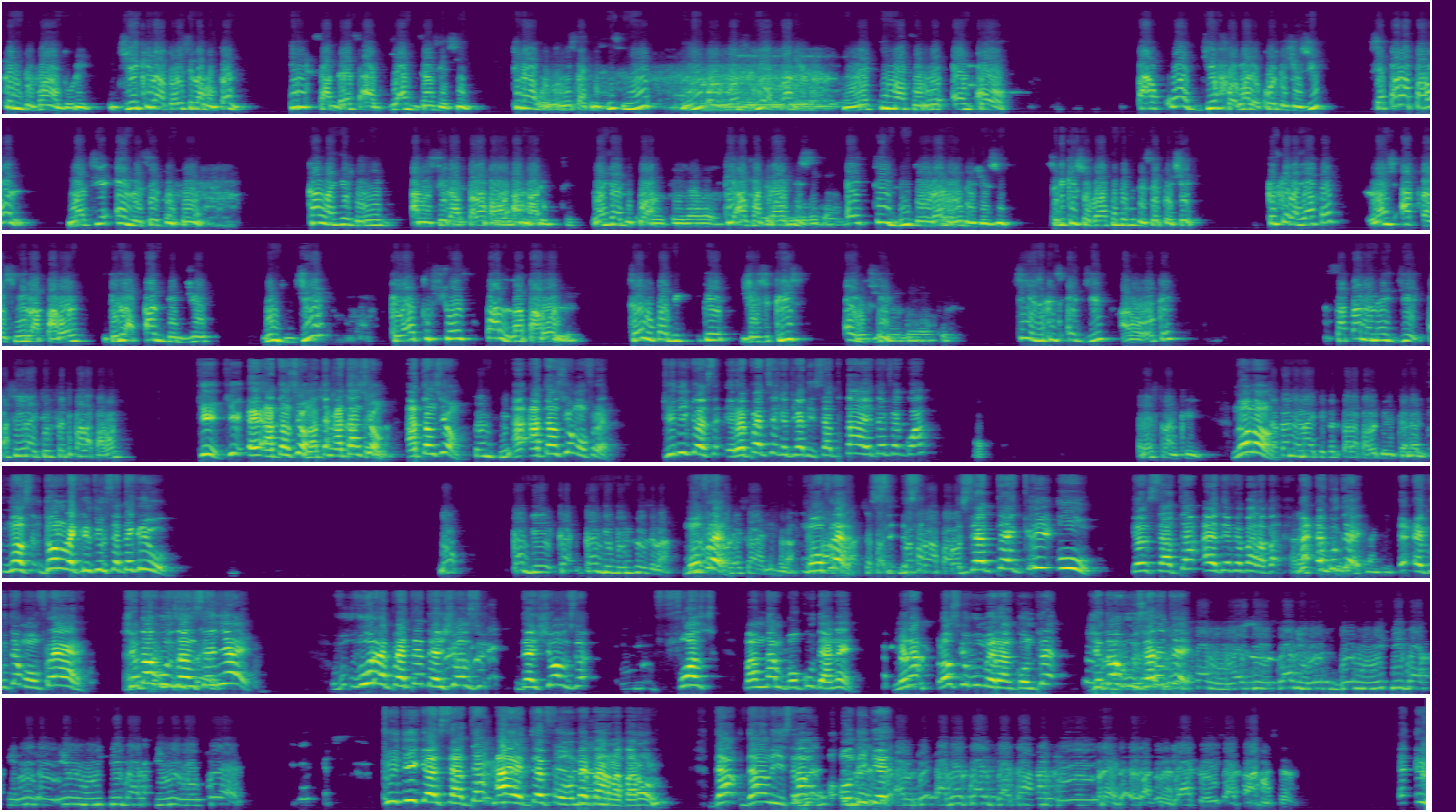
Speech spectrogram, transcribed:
que nous devons adorer. Dieu qui l'a adoré sur la montagne. Il s'adresse à Dieu en disant ceci. Tu n'as voulu ni sacrifice, ni, ni offrande, mais tu m'as formé un corps. Par quoi Dieu forma le corps de Jésus? C'est par la parole. Matthieu 1, verset 21. Quand l'ange est venu annoncer la parole à Marie, l'ange a dit quoi Qui enfantera un fils Et tu lui donneras le nom de Jésus, celui qui sauvera son peuple de ses péchés. Qu'est-ce que l'ange a fait? L'ange a transmis la parole de la part de Dieu. Donc Dieu créa toutes choses par la parole. C'est pourquoi dit que Jésus-Christ est Dieu. Si Jésus-Christ est Dieu, alors ok. Satan même est Dieu, parce qu'il a été fait par la parole. Qui, qui, eh, attention, att attention, attention, attention, mon frère. Tu dis que, répète ce que tu as dit, Satan a été fait quoi? Reste tranquille. Non, non. Satan même a été fait par la parole de l'éternel. Non, dans l'écriture, c'est écrit où? Non. Quand Dieu, quand, quand Dieu veut chose là, mon frère, mon frère, c'est écrit où que Satan a été fait par la parole. Mais écoutez, écoutez, mon frère, je dois vous enseigner. Vous, répétez des choses, des choses fausses pendant beaucoup d'années. Maintenant, lorsque vous me rencontrez, je dois vous arrêter. Tu dis que Satan a été formé par la parole. Dans, l'islam, on dit que.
